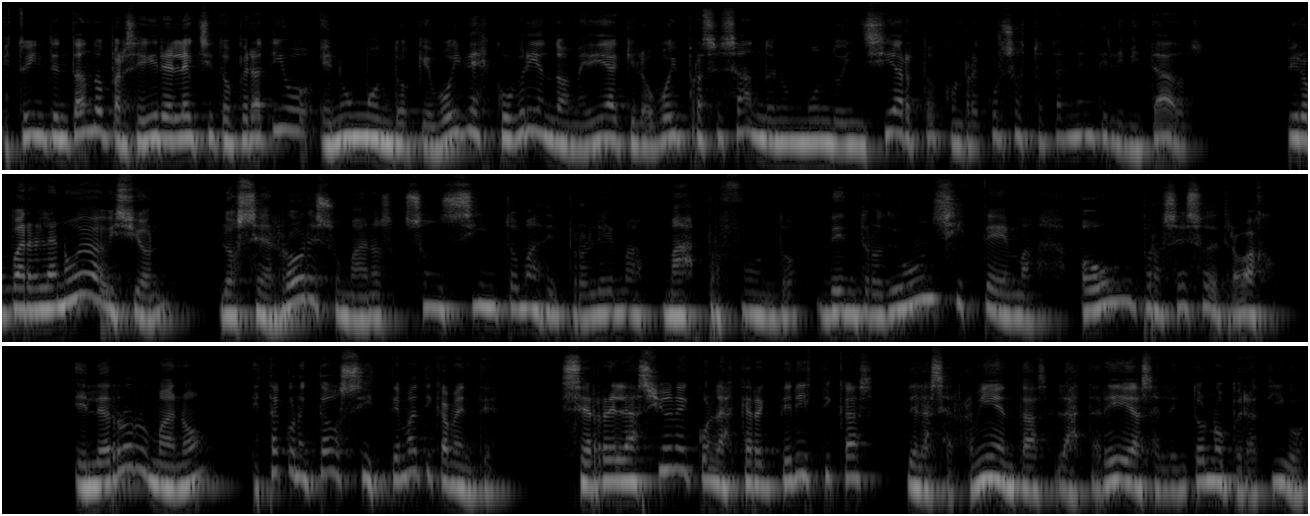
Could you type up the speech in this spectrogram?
Estoy intentando perseguir el éxito operativo en un mundo que voy descubriendo a medida que lo voy procesando, en un mundo incierto con recursos totalmente limitados. Pero para la nueva visión, los errores humanos son síntomas de problemas más profundos dentro de un sistema o un proceso de trabajo. El error humano está conectado sistemáticamente. Se relaciona con las características de las herramientas, las tareas, el entorno operativo.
